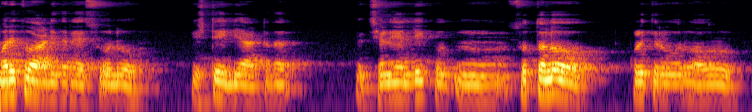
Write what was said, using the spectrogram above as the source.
ಮರೆತು ಆಡಿದರೆ ಸೋಲು ಇಷ್ಟೇ ಇಲ್ಲಿ ಆಟದ ವೀಕ್ಷಣೆಯಲ್ಲಿ ಕು ಸುತ್ತಲೂ ಕುಳಿತಿರುವವರು ಅವರು,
